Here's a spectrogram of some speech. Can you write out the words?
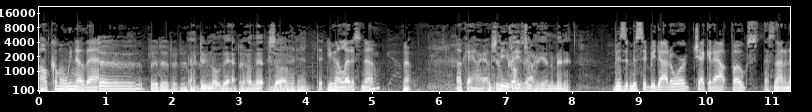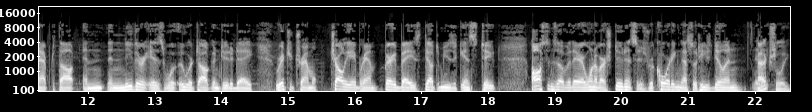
Oh, come on. We know that. I do know that. Uh, that's uh, You're going to let us know? No. Okay, all right. I'm it'll Steve come Azar. to me in a minute. Visit Mississippi.org. Check it out, folks. That's not an afterthought, and, and neither is wh- who we're talking to today. Richard Tremmel, Charlie Abraham, Barry Bays, Delta Music Institute. Austin's over there. One of our students is recording. That's what he's doing. Actually,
